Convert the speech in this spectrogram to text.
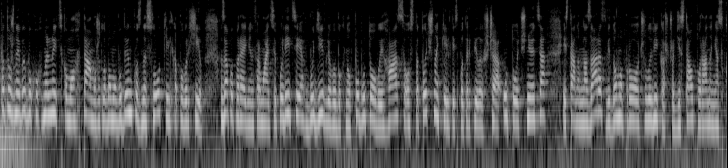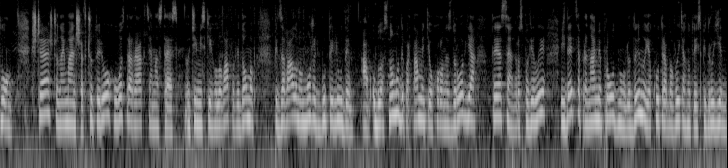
Потужний вибух у Хмельницькому. Там у житловому будинку знесло кілька поверхів. За попередньою інформацією поліції, в будівлю вибухнув побутовий газ. Остаточна кількість потерпілих ще уточнюється. І станом на зараз відомо про чоловіка, що дістав поранення склом. Ще щонайменше в чотирьох гостра реакція на стрес. Утім, міський голова повідомив, під завалами можуть бути люди. А в обласному департаменті охорони здоров'я ТСН розповіли, йдеться принаймні про одну людину, яку треба витягнути із під руїн.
